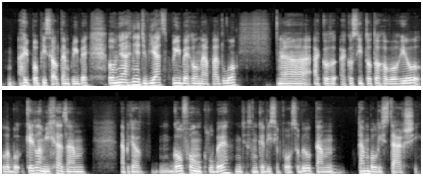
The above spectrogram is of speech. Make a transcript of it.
aj popísal ten príbeh. O mňa hneď viac príbehov napadlo, ako, ako si toto hovoril, lebo keď len vychádzam napríklad v golfovom klube, kde som kedysi pôsobil, tam, tam boli starší.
